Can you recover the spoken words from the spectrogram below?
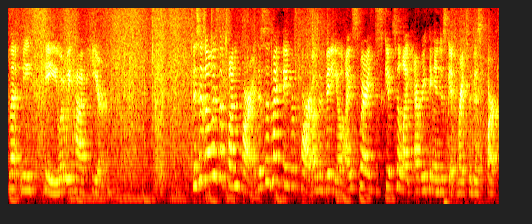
let me see, what do we have here? This is always the fun part. This is my favorite part of the video. I swear I skip to like everything and just get right to this part.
